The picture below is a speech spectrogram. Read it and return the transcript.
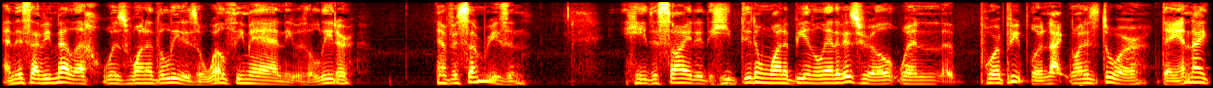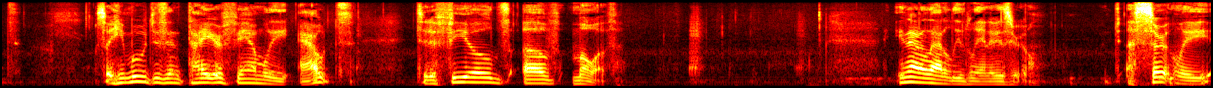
And this Avimelech was one of the leaders, a wealthy man. He was a leader. And for some reason, he decided he didn't want to be in the land of Israel when poor people are knocking on his door day and night. So he moved his entire family out to the fields of Moab. You're not allowed to leave the land of Israel. Uh, certainly,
